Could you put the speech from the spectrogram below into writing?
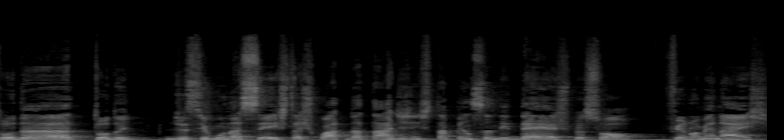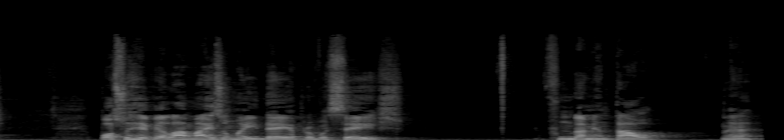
Toda, todo de segunda a sexta, às quatro da tarde. A gente está pensando ideias, pessoal, fenomenais. Posso revelar mais uma ideia para vocês? Fundamental, né?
